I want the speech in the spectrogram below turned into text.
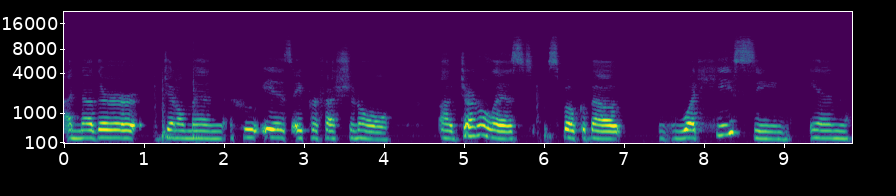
another gentleman who is a professional uh, journalist spoke about what he's seen in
